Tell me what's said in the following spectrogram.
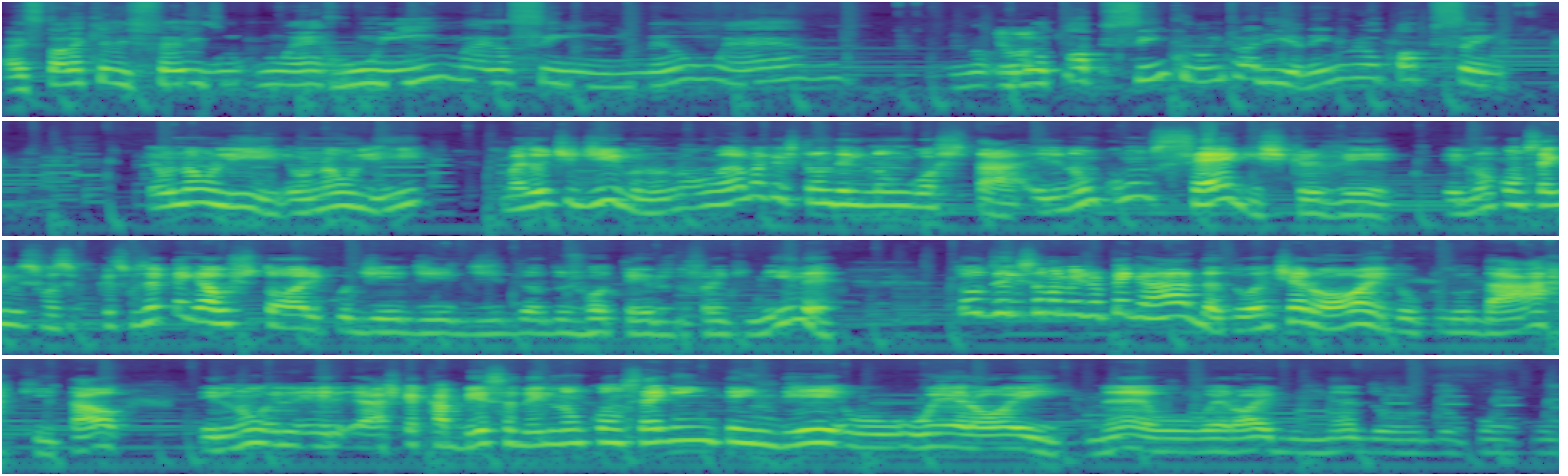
A história que ele fez não é ruim, mas assim, não é. No, no Eu- meu top 5 não entraria, nem no meu top 100. Eu não li, eu não li, mas eu te digo, não, é uma questão dele não gostar. Ele não consegue escrever. Ele não consegue. Se você, porque se você pegar o histórico de, de- de- do- dos roteiros do Frank Miller, todos eles são na mesma pegada, do anti-herói, do, do Dark e tal. Ele não. Ele, ele- acho que a cabeça dele não consegue entender o, o herói, né? O herói né? do, do- com, com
